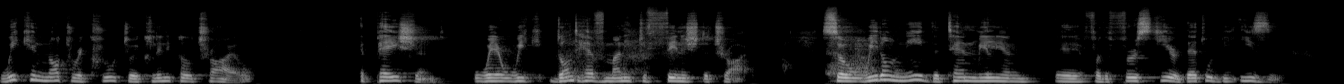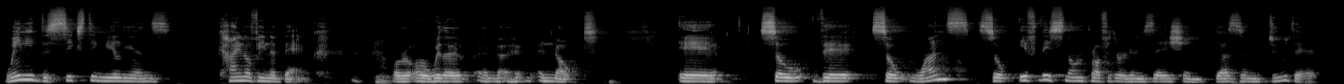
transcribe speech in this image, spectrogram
We cannot recruit to a clinical trial a patient where we don't have money to finish the trial. So we don't need the 10 million uh, for the first year. That would be easy. We need the 60 millions kind of in a bank hmm. or, or with a, a, a note. Uh, so the so once so if this nonprofit organization doesn't do that,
